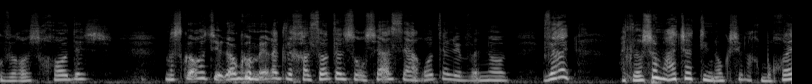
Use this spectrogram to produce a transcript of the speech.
ובראש חודש, משכורת שלא גומרת לכסות על שורשי השערות הלבנות. גברת, את לא שומעת שהתינוק שלך בוכה?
